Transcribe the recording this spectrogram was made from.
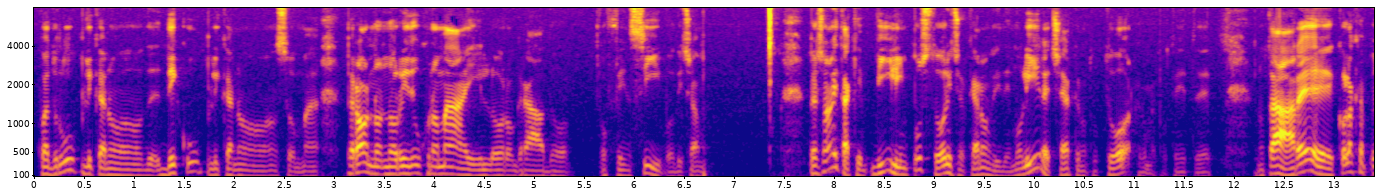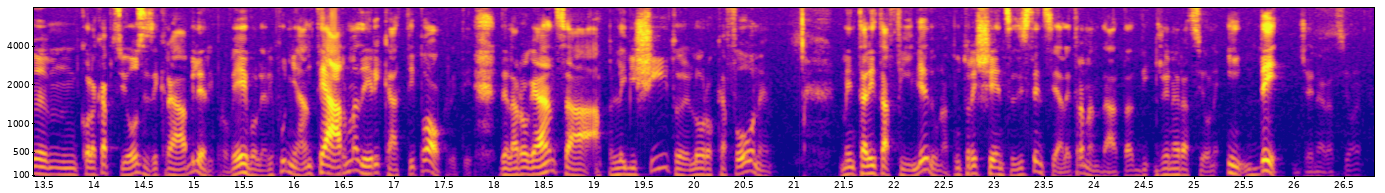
quadruplicano, decuplicano, insomma, però non, non riducono mai il loro grado offensivo, diciamo. Personalità che vili impostori cercarono di demolire, cercano tuttora, come potete notare, con la, ehm, con la capziosa, esecrabile, riprovevole, ripugnante arma dei ricatti ipocriti, dell'arroganza a plebiscito del loro cafone, mentalità figlie di una putrescenza esistenziale tramandata di generazione in degenerazione.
